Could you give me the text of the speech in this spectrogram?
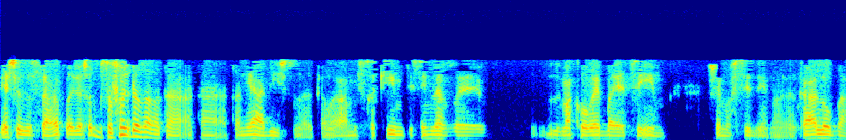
יש איזה סערת רגשות, בסופו של דבר אתה, אתה, אתה נהיה אדיש, זאת אומרת, כלומר, המשחקים, תשים לב אה, למה קורה ביציעים שמפסידים, הקהל לא בא.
